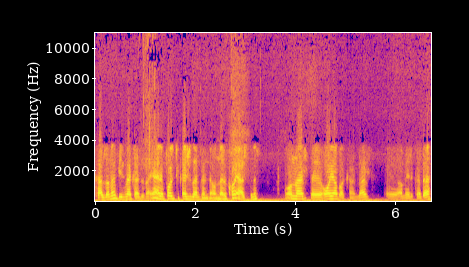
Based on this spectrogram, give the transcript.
kazanabilmek adına. Yani politikacıların önüne onları koyarsınız. Onlar e, oya bakarlar e, Amerika'da.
